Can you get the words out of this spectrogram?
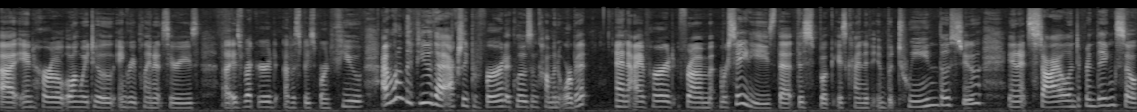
uh, in her Long Way to Angry Planet series, uh, is Record of a Spaceborn Few. I'm one of the few that actually preferred A Close and Common Orbit. And I've heard from Mercedes that this book is kind of in between those two in its style and different things. So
